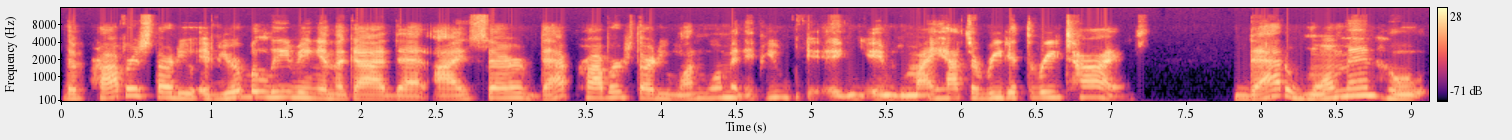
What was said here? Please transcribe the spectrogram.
the Proverbs 30, if you're believing in the God that I serve, that Proverbs 31 woman, if you, you might have to read it three times that woman who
